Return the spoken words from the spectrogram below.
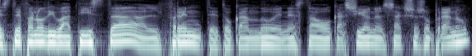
Stefano Di Battista al frente, tocando en esta ocasión el saxo soprano,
